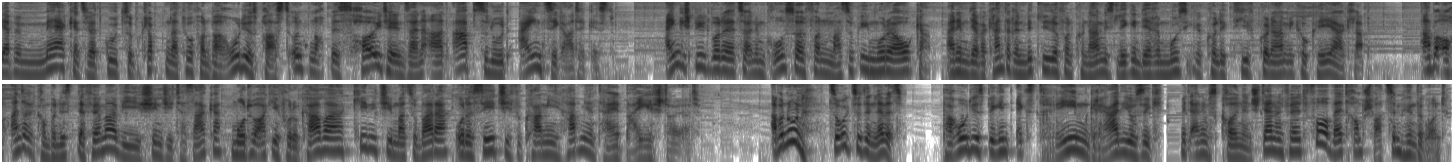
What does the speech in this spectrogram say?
der bemerkenswert gut zur bekloppten Natur von Parodius passt und noch bis heute in seiner Art absolut einzigartig ist. Eingespielt wurde er zu einem Großteil von Masuki Muraoka, einem der bekannteren Mitglieder von Konamis legendärem Musikerkollektiv Konami Kokeya Club. Aber auch andere Komponisten der Firma wie Shinji Tasaka, Motoaki Furukawa, Kenichi Matsubara oder Seiji Fukami haben ihren Teil beigesteuert. Aber nun, zurück zu den Levels. Parodius beginnt extrem gradiusig mit einem scrollenden Sternenfeld vor weltraumschwarzem Hintergrund.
